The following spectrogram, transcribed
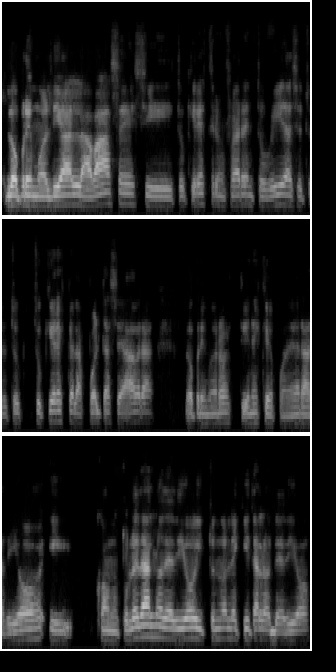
lo primordial, la base, si tú quieres triunfar en tu vida, si tú, tú, quieres que las puertas se abran, lo primero tienes que poner a Dios y cuando tú le das lo de Dios y tú no le quitas lo de Dios,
